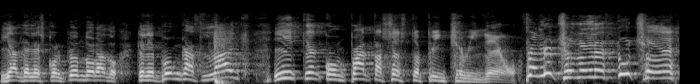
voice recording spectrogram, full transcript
y al del escorpión dorado. Que le pongas like y que compartas este pinche video. ¡Peluche en el estuche!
